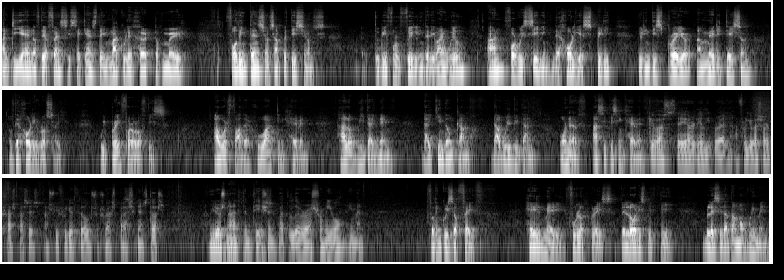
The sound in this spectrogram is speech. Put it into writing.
and the end of the offenses against the Immaculate Heart of Mary, for the intentions and petitions uh, to be fulfilled in the divine will, and for receiving the Holy Spirit during this prayer and meditation of the Holy Rosary. We pray for all of this. Our Father, who art in heaven, hallowed be thy name. Thy kingdom come, thy will be done, on earth as it is in heaven. Give us this day our daily bread, and forgive us our trespasses, as we forgive those who trespass against us. And lead us not into temptation, but deliver us from evil. Amen. For the increase of faith. Hail Mary, full of grace, the Lord is with thee. Blessed art thou among women,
